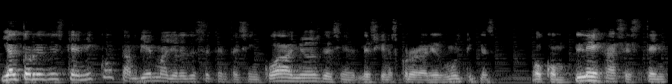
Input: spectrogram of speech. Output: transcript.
Y alto riesgo isquémico, también mayores de 75 años, lesiones coronarias múltiples o complejas, estén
